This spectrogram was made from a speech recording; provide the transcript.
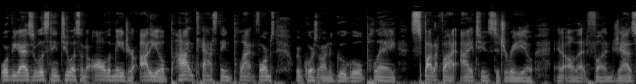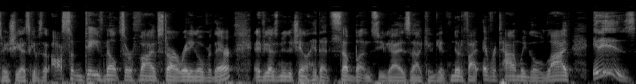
or if you guys are listening to us on all the major audio podcasting platforms, we're, of course, on Google Play, Spotify, iTunes, Stitcher Radio, and all that fun jazz. Make sure you guys give us that awesome Dave Meltzer five-star rating over there. And if you guys are new to the channel, hit that sub button so you guys uh, can get notified every time we go live. It is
